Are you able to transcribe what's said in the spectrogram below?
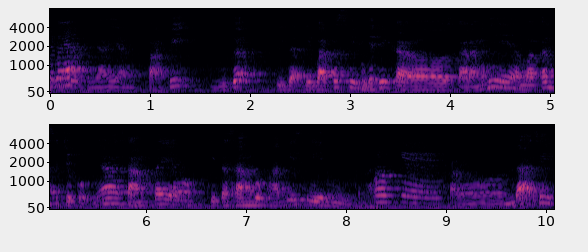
dokter. Iya, penyayang. Tapi juga tidak dibatasin. Jadi kalau sekarang ini ya makan secukupnya sampai yang kita sanggup habisin gitu lah. Oke. Kalau enggak sih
